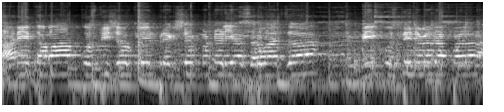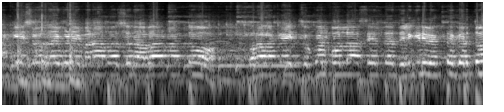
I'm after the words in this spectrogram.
आणि आणि तमाम कुस्ती शौकीन प्रेक्षक मंडळी या सर्वांचं मी कुस्ती निवेदक पहिला हंकेश्वर रायगडे मनापासून आभार मानतो. कोणाला काही चुकून बोललो असेल तर दिलगिरी व्यक्त करतो.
